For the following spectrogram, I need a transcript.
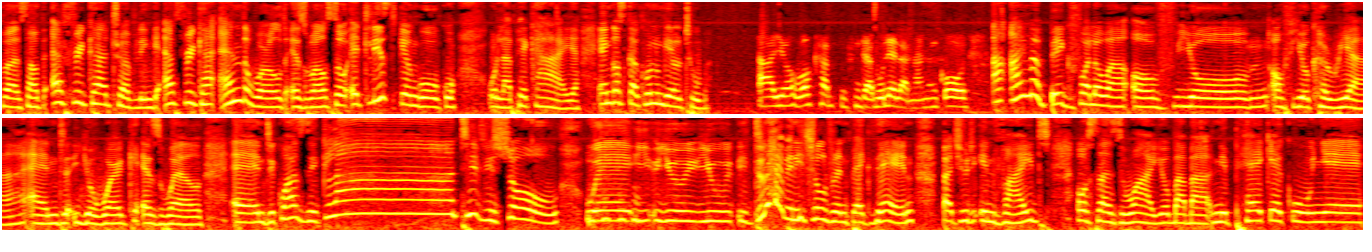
uh, South Africa traveling Africa and the world as well. So at least ke ngoku ulapha ekhaya. Enkosi kakhulu ngelithuba you're welcome to Ndabulela nami I- I'm a big follower of your of your career and your work as well. And kwazi kla TV show where you, you you didn't have any children back then, but you'd invite osaziwayo baba nipheke kunye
